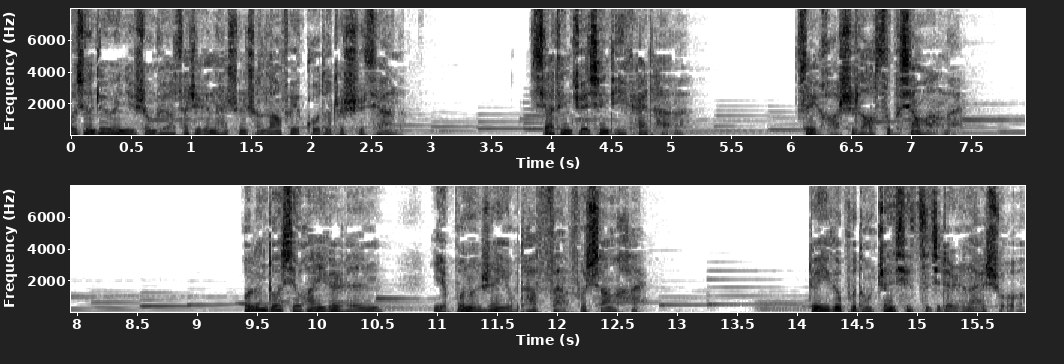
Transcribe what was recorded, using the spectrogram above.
我劝这位女生不要在这个男生上浪费过多的时间了，下定决心离开他。最好是老死不相往来。无论多喜欢一个人，也不能任由他反复伤害。对一个不懂珍惜自己的人来说，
